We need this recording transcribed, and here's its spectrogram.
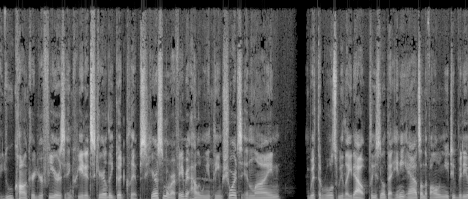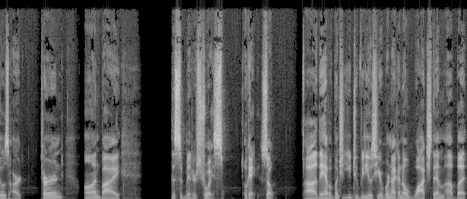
you conquered your fears and created scarily good clips. Here are some of our favorite Halloween themed shorts in line with the rules we laid out. Please note that any ads on the following YouTube videos are turned on by the submitter's choice. Okay, so uh, they have a bunch of YouTube videos here. We're not going to watch them, uh, but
